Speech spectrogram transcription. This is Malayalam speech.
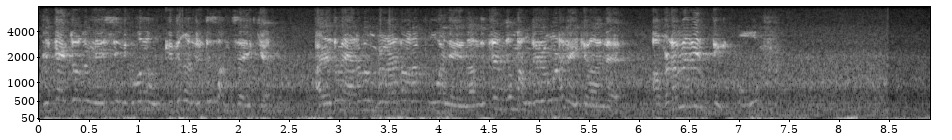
പബ്ലിക് ആയിട്ട് ഒരു റിലേഷൻ ഇരിക്കുമ്പോൾ നോക്കിയിട്ട് കണ്ടിട്ട് സംസാരിക്കാം. അയാളുടെ വേറെ പെമ്പിള്ളേരുടെ പറഞ്ഞ പോവല്ലേ? എന്നിട്ട് എനിക്ക് മംഗളം കൂടെ കഴിക്കണമല്ലേ അവിടെ വരെ എത്തി. ഓ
